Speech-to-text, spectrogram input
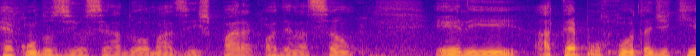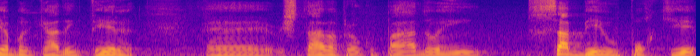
reconduziu o senador Mazis para a coordenação, ele, até por conta de que a bancada inteira é, estava preocupado em saber o porquê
